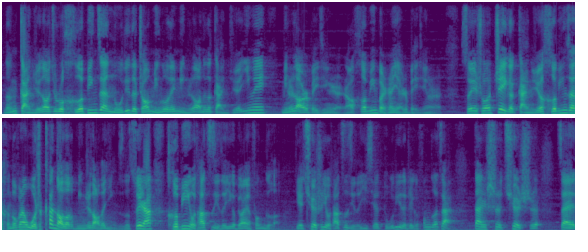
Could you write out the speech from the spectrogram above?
能感觉到就是何冰在努力的找闵洛雷闵指导那个感觉，因为闵指导是北京人，然后何冰本身也是北京人，所以说这个感觉何冰在很多方面我是看到了闵指导的影子的。虽然何冰有他自己的一个表演风格，也确实有他自己的一些独立的这个风格在，但是确实在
